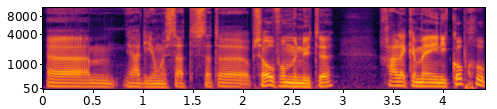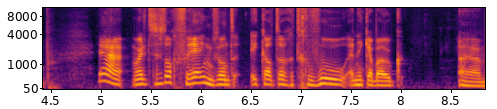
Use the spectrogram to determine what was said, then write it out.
Ehm, ja, die jongen staat, staat eh, op zoveel minuten. Ga lekker mee in die kopgroep. Ja, maar het is toch vreemd, want ik had toch het gevoel, en ik heb ook ehm,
